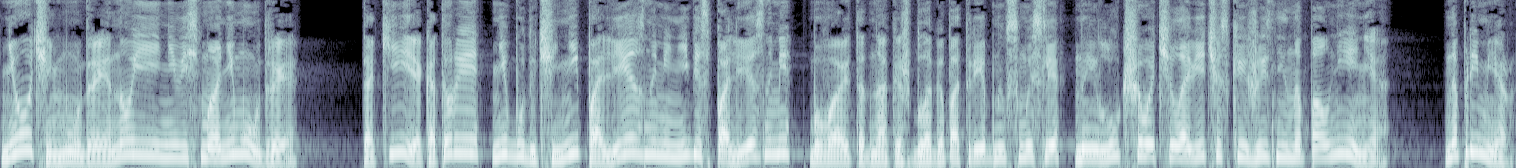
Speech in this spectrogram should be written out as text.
не очень мудрые, но и не весьма немудрые. Такие, которые, не будучи ни полезными, ни бесполезными, бывают, однако ж, благопотребны в смысле наилучшего человеческой жизни наполнения. Например,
